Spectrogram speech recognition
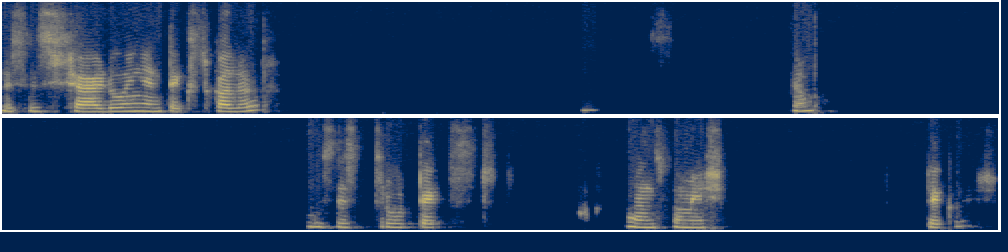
This is shadowing and text color. Yeah. This is through text transformation decoration.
